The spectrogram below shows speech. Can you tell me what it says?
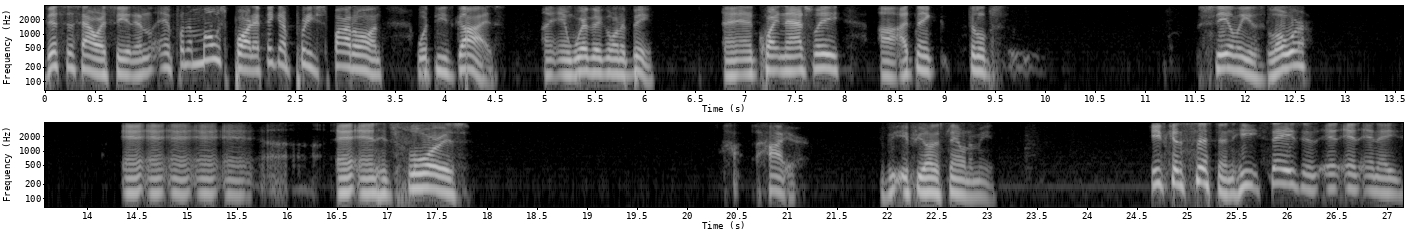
This is how I see it, and and for the most part, I think I'm pretty spot on with these guys and where they're going to be. And quite naturally, uh, I think Philip's ceiling is lower, and uh, and, and his floor is higher. If you, if you understand what I mean. He's consistent. He stays in, in, in a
